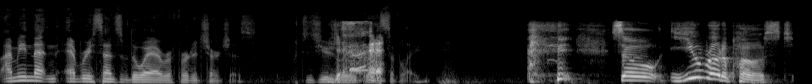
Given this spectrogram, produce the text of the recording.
I mean that in every sense of the way I refer to churches, which is usually yeah. aggressively. so you wrote a post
